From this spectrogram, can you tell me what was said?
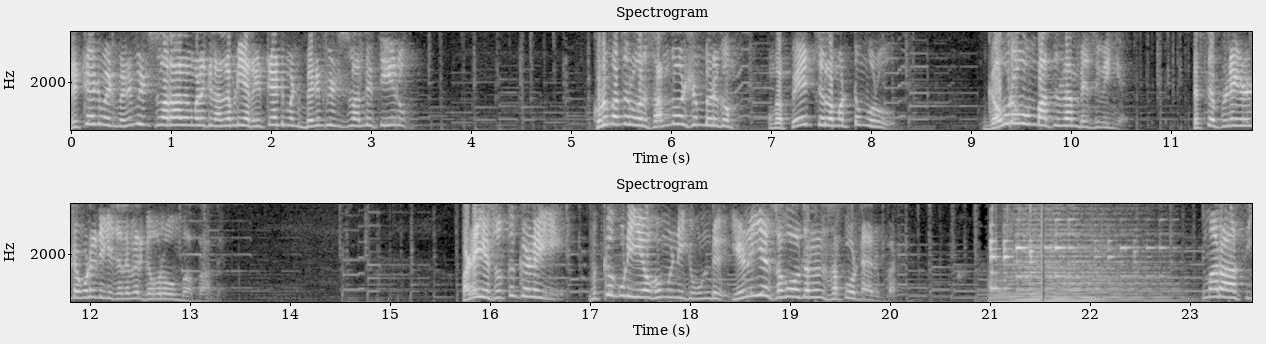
ரிட்டைர்மெண்ட் பெனிஃபிட்ஸ் வராதவங்களுக்கு நல்லபடியாக ரிட்டைர்மெண்ட் பெனிஃபிட்ஸ் வந்து தீரும். குடும்பத்தில் ஒரு சந்தோஷம் இருக்கும். உங்கள் பேச்சில் மட்டும் ஒரு கௌரவம் பார்த்து தான் பேசுவீங்க. பெற்ற பிள்ளைகள்கிட்ட கூட நீங்கள் சில பேர் கௌரவம் பார்ப்பாங்க. பழைய சொத்துக்களை விற்கக்கூடிய யோகம் இன்னைக்கு உண்டு. இளைய சகோதரர் சப்போர்ட்டா இருப்பார். சிம்மராசி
